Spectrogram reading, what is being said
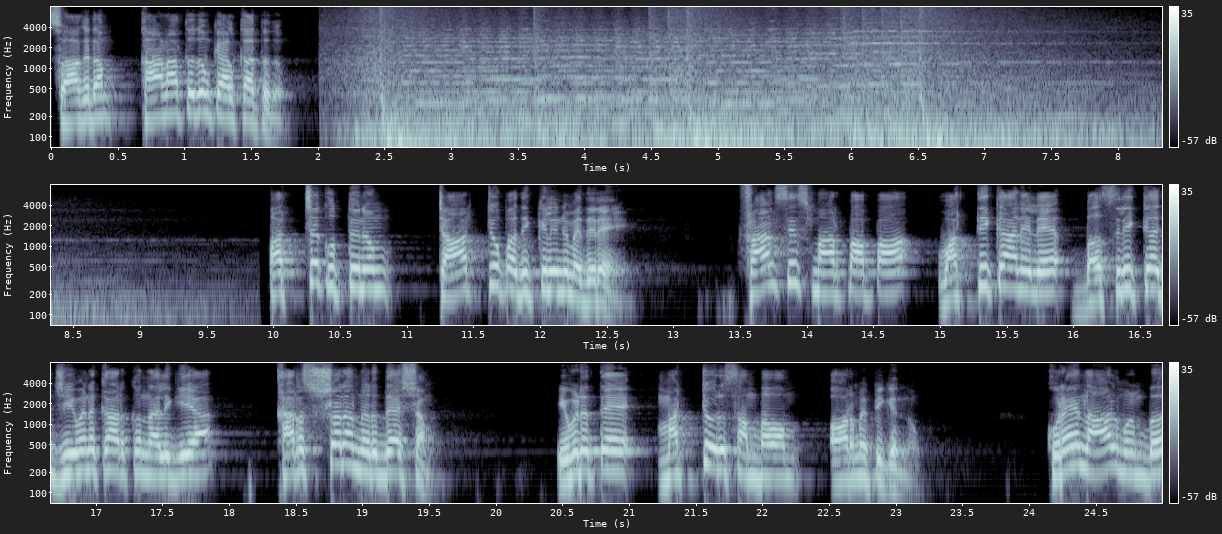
സ്വാഗതം. കാണാത്തതും കേൾക്കാത്തതും. പച്ചക്കുത്തിനും ടാറ്റു പതിക്കലിനുമെതിരെ ഫ്രാൻസിസ് മാർപ്പാപ്പ വത്തിക്കാനിലെ ബസിലിക്ക ജീവനക്കാർക്ക് നൽകിയ കർശന നിർദ്ദേശം ഇവിടുത്തെ മറ്റൊരു സംഭവം ഓർമ്മിപ്പിക്കുന്നു. കുറെ നാൾ മുൻപ്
